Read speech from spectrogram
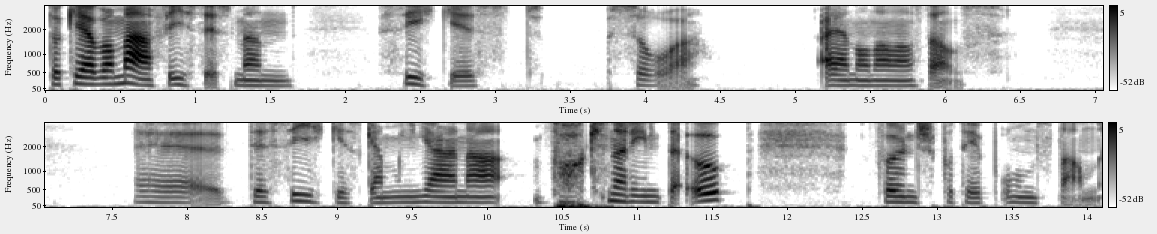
då kan jag vara med fysiskt men psykiskt så är jag någon annanstans. Eh, det psykiska, min hjärna vaknar inte upp förrän på typ onsdagen.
